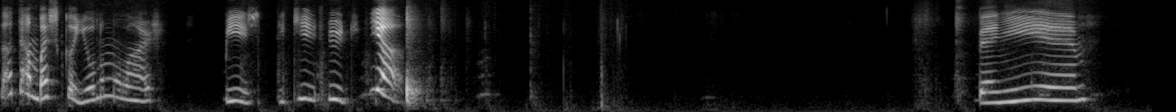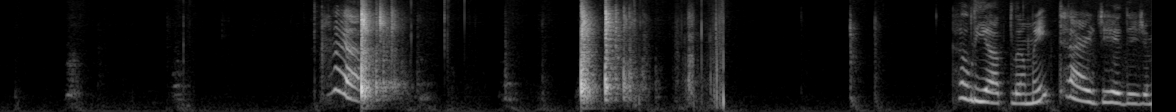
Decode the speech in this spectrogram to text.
Zaten başka yolu mu var? Bir, iki, üç, ya! Ben iyiyim. Ya. Halıya atlamayı tercih ederim.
